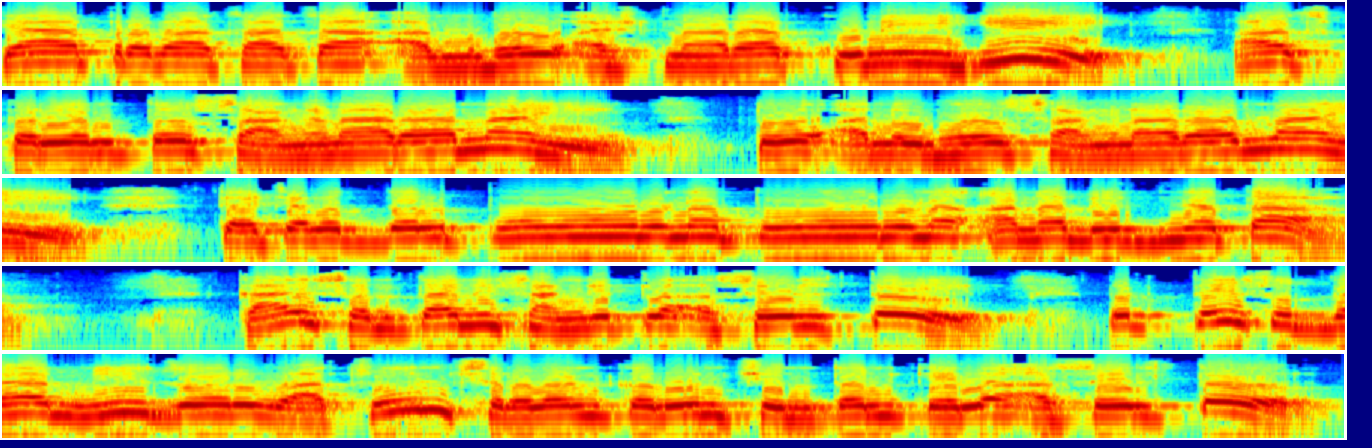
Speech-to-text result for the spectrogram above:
त्या प्रवासाचा अनुभव असणारा कुणीही आजपर्यंत सांगणारा नाही तो अनुभव सांगणारा नाही. त्याच्याबद्दल पूर्ण पूर्ण अनभिज्ञता काय संतांनी सांगितलं असेल ते? पण ते सुद्धा मी जर वाचून श्रवण करून चिंतन केलं असेल तर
